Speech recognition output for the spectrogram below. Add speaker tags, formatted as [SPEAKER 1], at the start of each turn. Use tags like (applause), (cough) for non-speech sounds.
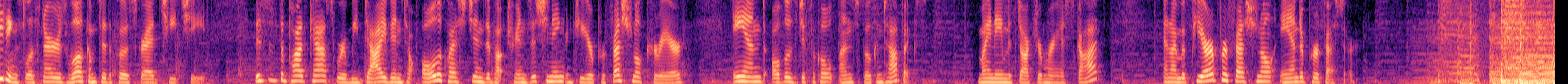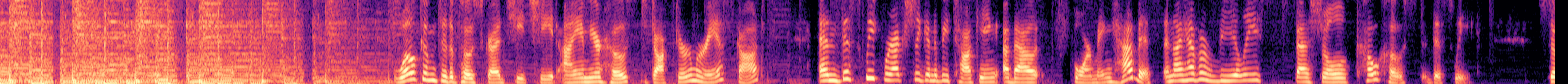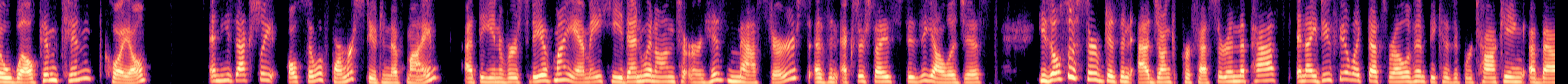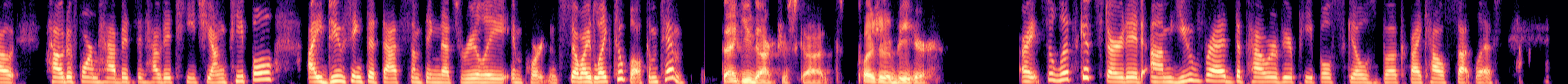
[SPEAKER 1] Greetings, listeners. Welcome to the Postgrad Cheat Sheet. This is the podcast where we dive into all the questions about transitioning into your professional career and all those difficult unspoken topics. My name is Dr. Maria Scott, and I'm a PR professional and a professor. Welcome to the Postgrad Cheat Sheet. I am your host, Dr. Maria Scott. And this week, we're actually going to be talking about forming habits. And I have a really special co host this week. So, welcome Tim Coyle. And he's actually also a former student of mine at the University of Miami. He then went on to earn his master's as an exercise physiologist He's also served as an adjunct professor in the past. And I do feel like that's relevant because if we're talking about how to form habits and how to teach young people, I do think that that's something that's really important. So I'd like to welcome Tim.
[SPEAKER 2] Thank you, Dr. Scott. It's a pleasure to be here.
[SPEAKER 1] All right, so let's get started. Um, you've read The Power of Your People Skills book by Cal Sutcliffe.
